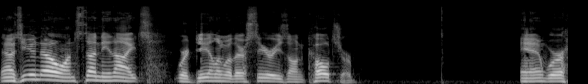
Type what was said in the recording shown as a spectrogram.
Now, as you know, on Sunday nights, we're dealing with our series on culture. And we're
